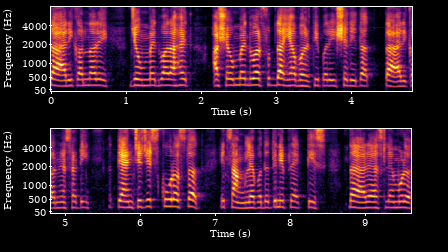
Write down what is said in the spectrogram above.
तयारी करणारे जे उमेदवार आहेत असे उमेदवारसुद्धा या भरती परीक्षा देतात तयारी करण्यासाठी त्यांचे जे स्कोर असतात हे चांगल्या पद्धतीने प्रॅक्टिस तयारी असल्यामुळं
